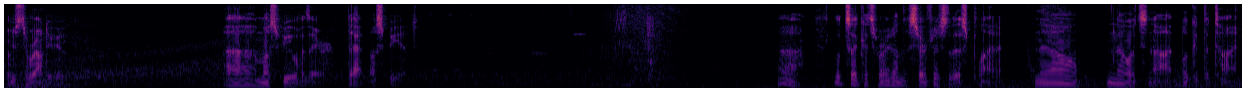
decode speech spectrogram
where's the rendezvous? Uh, must be over there. That must be it. Ah, looks like it's right on the surface of this planet. No, no it's not. Look at the time.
